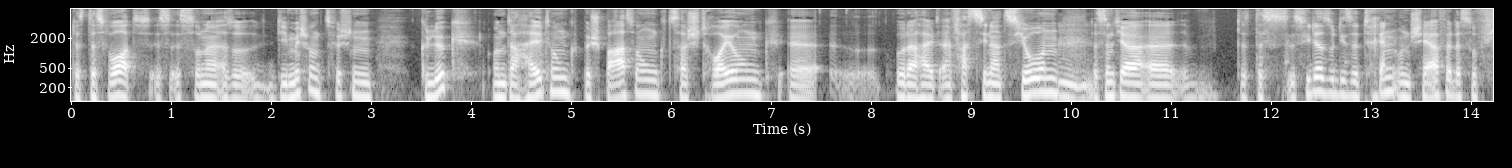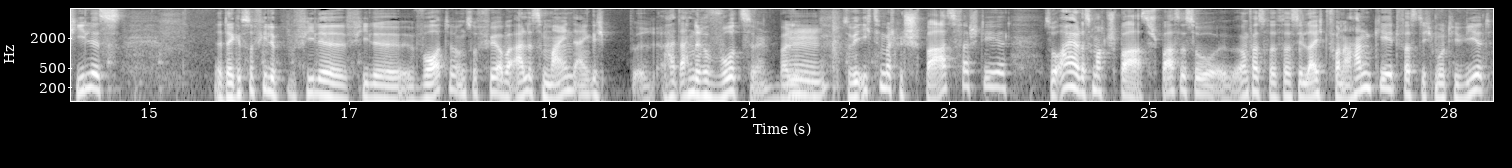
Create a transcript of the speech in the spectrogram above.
das, das Wort ist, ist so eine, also die Mischung zwischen Glück Unterhaltung, Bespaßung, Zerstreuung äh, oder halt äh, Faszination. Mhm. Das sind ja, äh, das, das, ist wieder so diese Trennunschärfe, dass so vieles, da gibt es so viele, viele, viele Worte und so für, aber alles meint eigentlich, hat andere Wurzeln. Weil, mhm. so wie ich zum Beispiel Spaß verstehe, so, ah ja, das macht Spaß. Spaß ist so irgendwas, was, was dir leicht von der Hand geht, was dich motiviert.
